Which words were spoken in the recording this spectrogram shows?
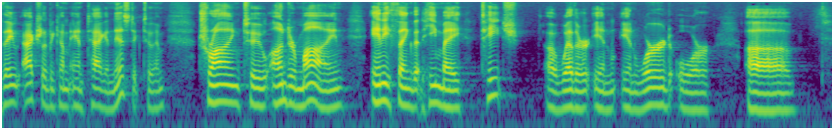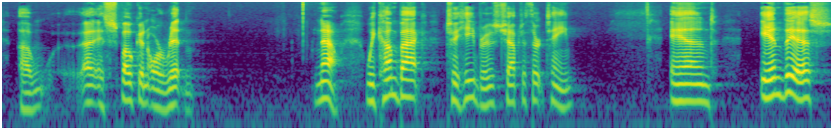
they actually become antagonistic to him, trying to undermine anything that he may teach, uh, whether in, in word or uh, uh, uh spoken or written. Now, we come back to Hebrews chapter 13, and in this,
